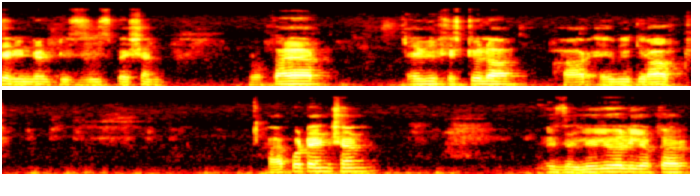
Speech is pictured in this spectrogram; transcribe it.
renal disease patient require AV fistula or AV graft. Hypotension is usually occur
